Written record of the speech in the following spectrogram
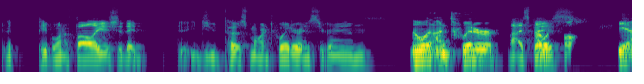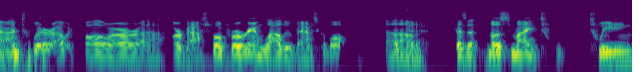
And if people want to follow you, should they do you post more on Twitter, Instagram? No, what on Twitter? MySpace. Follow, yeah, on Twitter, I would follow our uh, our basketball program, Lalu Basketball, because um, okay. most of my t- tweeting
